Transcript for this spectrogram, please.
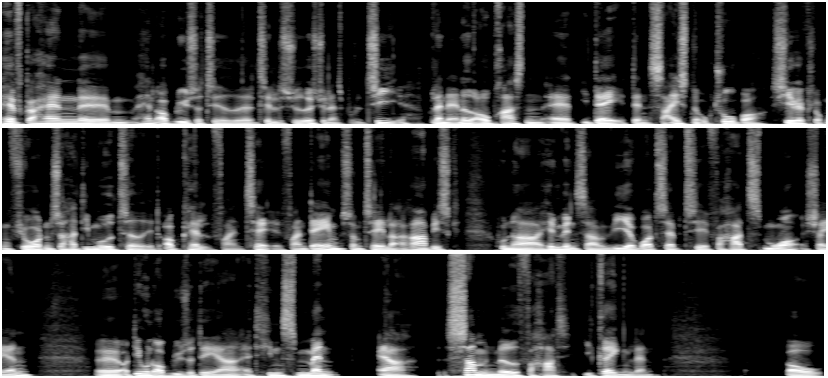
Hefker, han, øh, han oplyser til, øh, til Sydøstjyllands politi, blandt andet og pressen, at i dag, den 16. oktober, cirka kl. 14, så har de modtaget et opkald fra en, ta- fra en dame, som taler arabisk. Hun har henvendt sig via WhatsApp til Fahads mor, Cheyenne, Øh, og det hun oplyser, det er, at hendes mand er sammen med Fahad i Grækenland. Og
